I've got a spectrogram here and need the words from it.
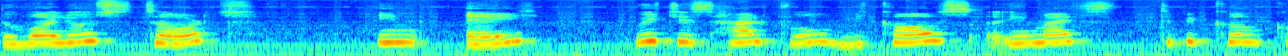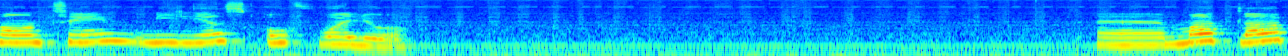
the values stored in A which is helpful because image typical contain millions of value. E, MATLAB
